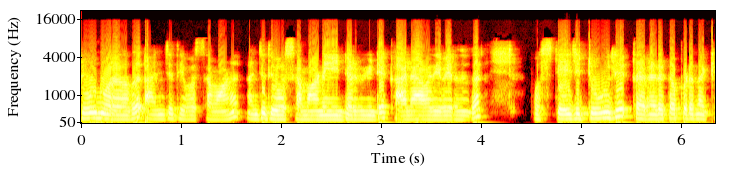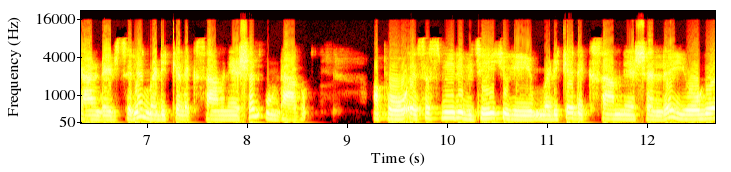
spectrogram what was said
ടു എന്ന് പറയുന്നത് അഞ്ച് ദിവസമാണ്. അഞ്ച് ദിവസമാണ് ഈ ഇന്റർവ്യൂവിന്റെ കാലാവധി വരുന്നത്. അപ്പോൾ സ്റ്റേജ് ടൂവിൽ തിരഞ്ഞെടുക്കപ്പെടുന്ന കാൻഡിഡേറ്റ്സിന് മെഡിക്കൽ എക്സാമിനേഷൻ ഉണ്ടാകും. അപ്പോൾ എസ് എസ് ബിയിൽ വിജയിക്കുകയും മെഡിക്കൽ എക്സാമിനേഷനിൽ യോഗ്യത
